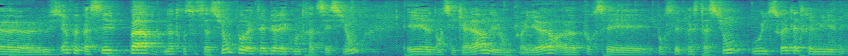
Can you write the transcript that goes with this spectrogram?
euh, le musicien peut passer par notre association pour établir les contrats de session. Et euh, dans ces cas-là, on est l'employeur euh, pour ses, pour ses prestations où il souhaite être rémunéré.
